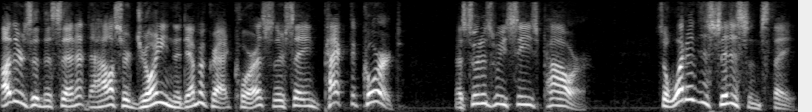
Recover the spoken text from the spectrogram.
Others in the Senate and the House are joining the Democrat chorus. They're saying, pack the court as soon as we seize power. So what do the citizens think?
